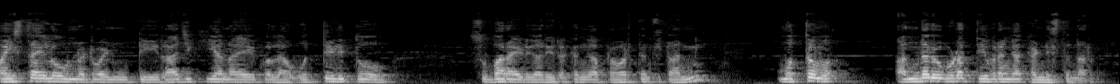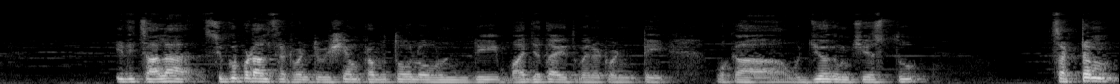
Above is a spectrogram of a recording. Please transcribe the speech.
పై స్థాయిలో ఉన్నటువంటి రాజకీయ నాయకుల ఒత్తిడితో సుబ్బారాయుడు గారు ఈ రకంగా ప్రవర్తించడాన్ని మొత్తం అందరూ కూడా తీవ్రంగా ఖండిస్తున్నారు. ఇది చాలా సిగ్గుపడాల్సినటువంటి విషయం. ప్రభుత్వంలో ఉండి బాధ్యతాయుతమైనటువంటి ఒక ఉద్యోగం చేస్తూ చట్టం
